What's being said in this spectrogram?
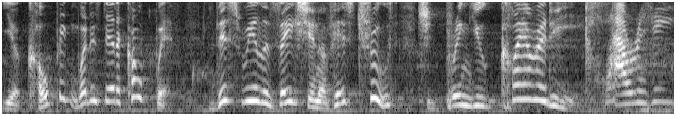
You're coping? What is there to cope with? This realization of his truth should bring you clarity. Clarity?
